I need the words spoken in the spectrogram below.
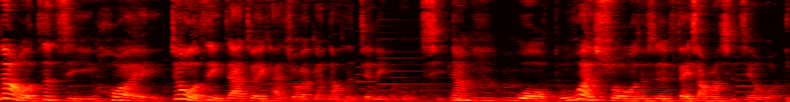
那我自己会，就我自己在最一开始就会跟当事人建立一个默契。那我不会说就是非上班时间我一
